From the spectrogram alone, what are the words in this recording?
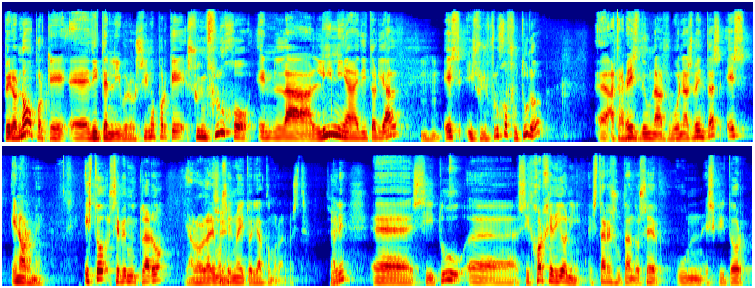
Pero no porque eh, editen libros, sino porque su influjo en la línea editorial es, y su influjo futuro eh, a través de unas buenas ventas es enorme. Esto se ve muy claro, ya lo hablaremos, Sí. en una editorial como la nuestra. Sí. ¿vale? Eh, si tú, eh, si Jorge Dioni está resultando ser un escritor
